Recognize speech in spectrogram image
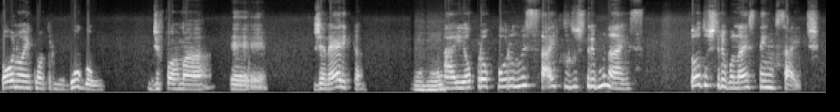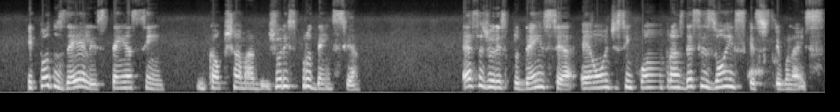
ou não encontro no Google de forma é, genérica, uhum. aí eu procuro nos sites dos tribunais. Todos os tribunais têm um site. E todos eles têm, assim, um campo chamado jurisprudência. Essa jurisprudência é onde se encontram as decisões que esses tribunais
